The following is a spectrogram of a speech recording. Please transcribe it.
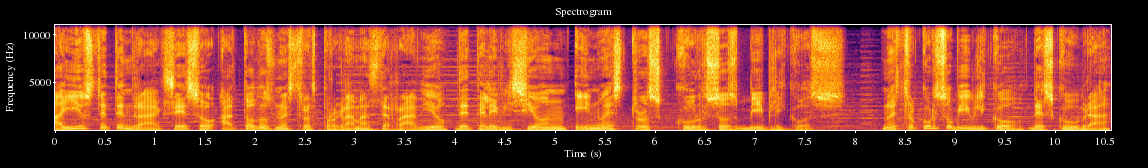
Ahí usted tendrá acceso a todos nuestros programas de radio, de televisión y nuestros cursos bíblicos. Nuestro curso bíblico Descubra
